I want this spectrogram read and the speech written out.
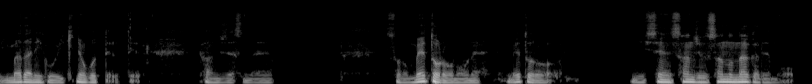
未だにこう生き残ってるっていう感じですね。そのメトロのね、メトロ2033の中でも、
